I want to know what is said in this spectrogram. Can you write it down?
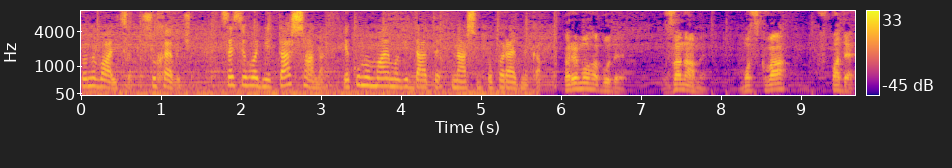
Коновальцю, Шухевичу. Це сьогодні та шана, яку ми маємо віддати нашим попередникам. Перемога буде за нами. Москва впаде.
